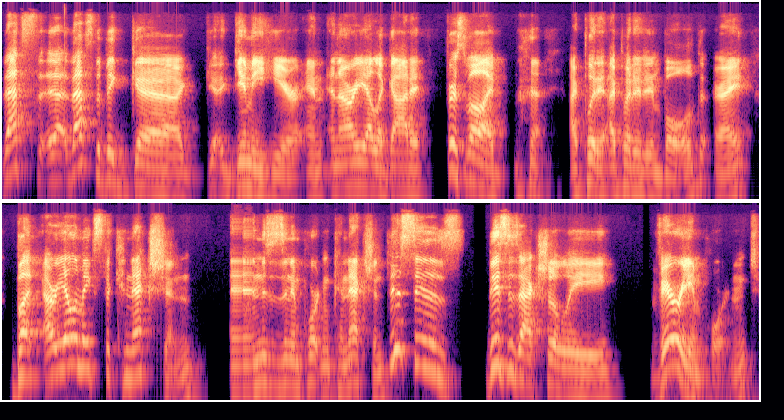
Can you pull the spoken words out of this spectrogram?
that's uh, that's the big uh, g- gimme here, and and Ariella got it. First of all, I I put it I put it in bold, right? But Ariella makes the connection, and this is an important connection. This is this is actually very important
